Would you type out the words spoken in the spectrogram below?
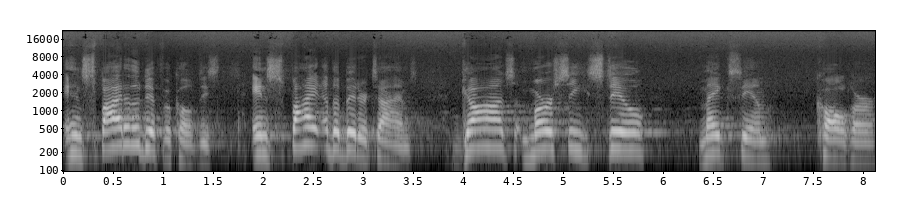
in spite of the difficulties, in spite of the bitter times, God's mercy still makes him call her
